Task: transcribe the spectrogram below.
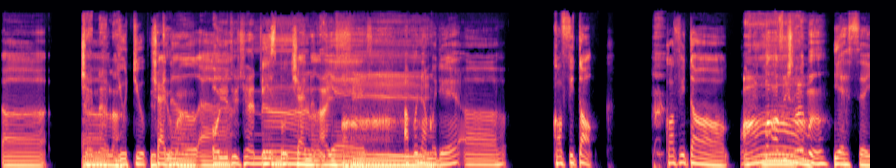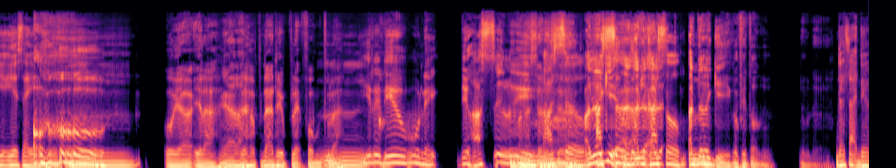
uh, Channel uh, lah. YouTube, YouTube channel. Uh, Oh YouTube channel Facebook channel, I yes. see. Apa nama dia? Uh, Coffee Talk. Coffee Talk. Oh, Kau Hafiz nama? Yes, saya, yes saya. Oh. Hmm. Oh ya, yalah. Yalah. Dah pernah ada platform tu lah. Hmm. Kira dia pun naik. Dia hasil Hmm, ni. hasil. Hustle. Ada lagi? Hustle Ada- ada- hustle. Ada Hmm. lagi coffee talk tu? Dah tak ada.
